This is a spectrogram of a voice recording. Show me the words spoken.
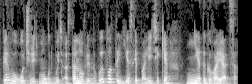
в первую очередь могут быть остановлены выплаты, если политики не договорятся.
